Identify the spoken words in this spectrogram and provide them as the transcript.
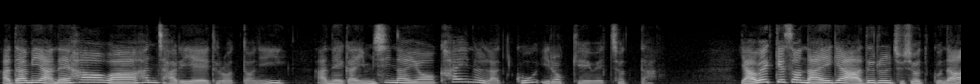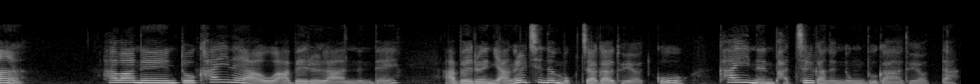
아담이 아내 하와와 한 자리에 들었더니 아내가 임신하여 카인을 낳고 이렇게 외쳤다. 야외께서 나에게 아들을 주셨구나. 하와는 또 카인의 아우 아벨을 낳았는데 아벨은 양을 치는 목자가 되었고 카인은 밭을 가는 농부가 되었다.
